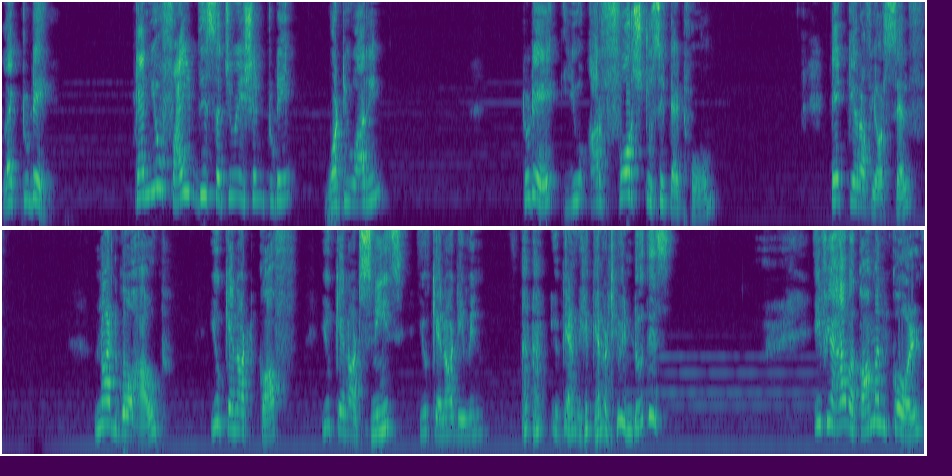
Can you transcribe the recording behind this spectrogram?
Like today, can you fight this situation today, what you are in? Today, you are forced to sit at home, take care of yourself, not go out, you cannot cough, you cannot sneeze, you cannot even you can you cannot even do this. If you have a common cold,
